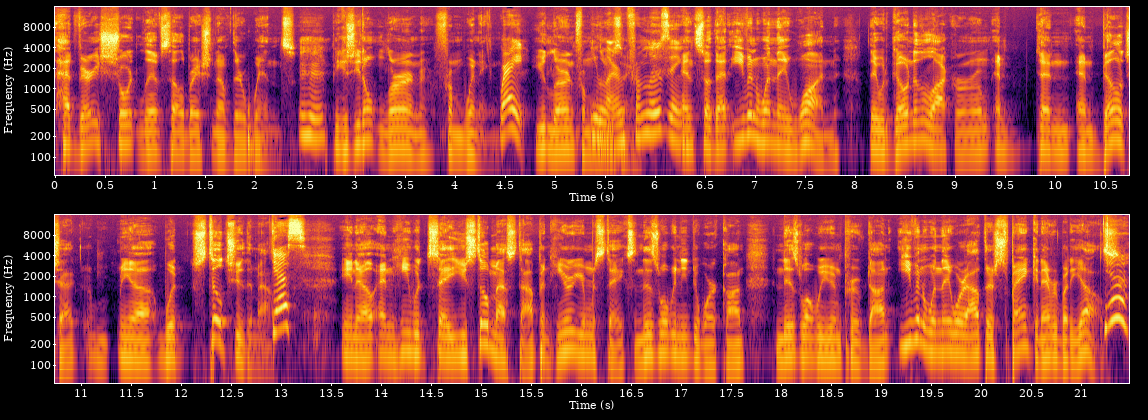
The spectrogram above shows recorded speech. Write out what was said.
had very short-lived celebration of their wins because you don't learn from winning. Mm-hmm. Right. You learn from You losing. learn from losing. And so that even when they won, they would go into the locker room and and and Belichick you know, would still chew them out. Yes. You know, and he would say, "You still messed up, and here are your mistakes, and this is what we need to work on, and this is what we improved on." Even when they were out there spanking everybody else. Yeah.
